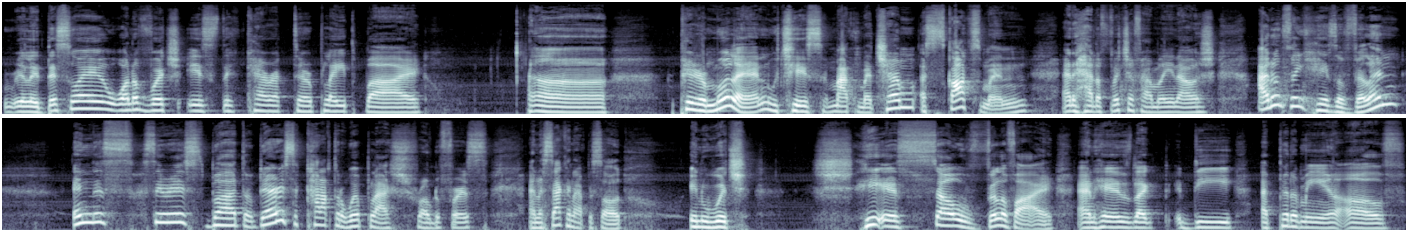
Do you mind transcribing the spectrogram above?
really this way one of which is the character played by uh Peter Mullan, which is Matt Mitcham, a Scotsman and head of Mitcham family. Now, I don't think he's a villain in this series, but there is a character whiplash from the first and the second episode in which he is so vilified and he's like the epitome of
